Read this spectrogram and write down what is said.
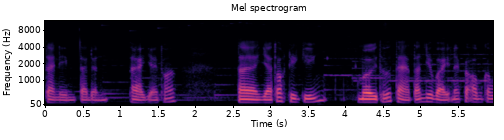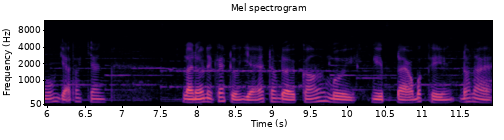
tà niệm, tà định, tà giải thoát, tà giải thoát tri kiến. Mười thứ tà tánh như vậy, nên các ông có muốn giải thoát chăng? Lại nữa này các trưởng giả, trong đời có mười nghiệp đạo bất thiện, đó là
